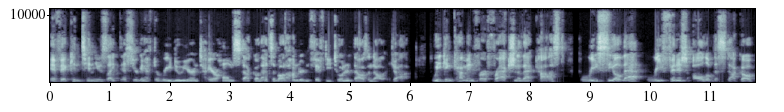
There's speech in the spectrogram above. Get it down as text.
If it continues like this, you're going to have to redo your entire home stucco. That's about $150,000, $200,000 job. We can come in for a fraction of that cost, reseal that, refinish all of the stucco.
